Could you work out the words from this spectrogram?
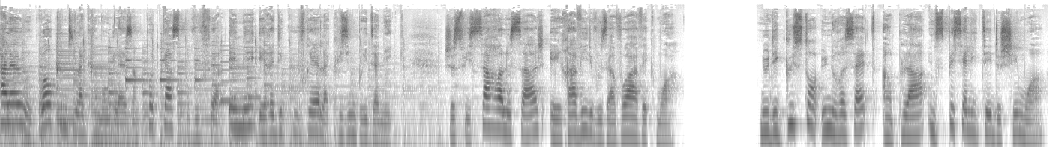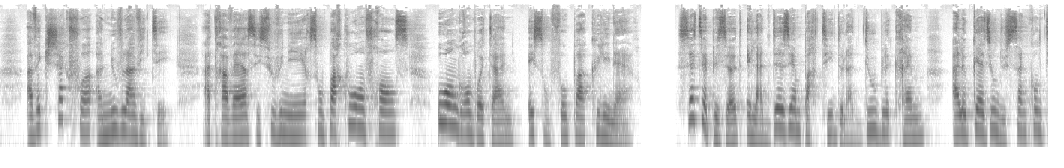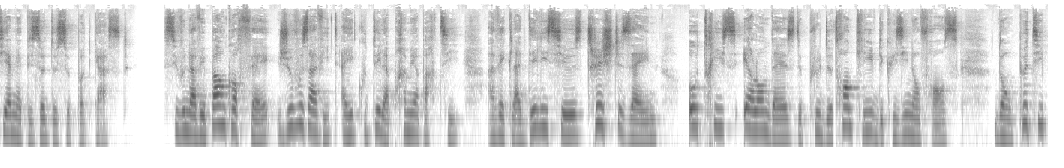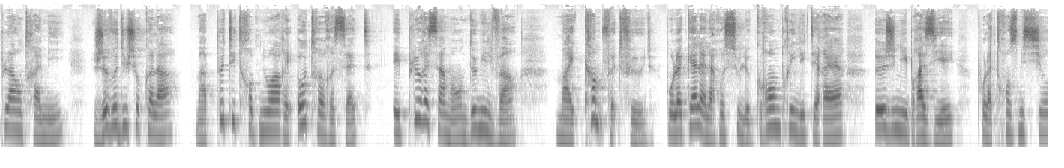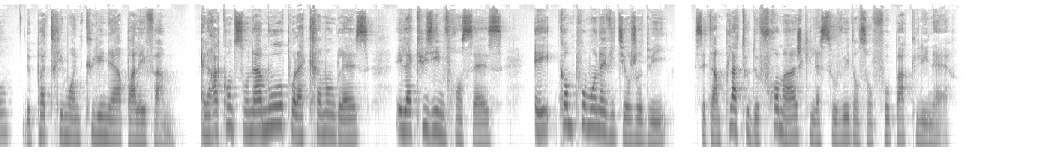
Hello and welcome to La Crème Anglaise, un podcast pour vous faire aimer et redécouvrir la cuisine britannique. Je suis Sarah Lesage et ravie de vous avoir avec moi. Nous dégustons une recette, un plat, une spécialité de chez moi, avec chaque fois un nouvel invité, à travers ses souvenirs, son parcours en France ou en Grande-Bretagne et son faux pas culinaire. Cet épisode est la deuxième partie de la double crème à l'occasion du cinquantième épisode de ce podcast. Si vous n'avez pas encore fait, je vous invite à écouter la première partie avec la délicieuse Trish Zane, autrice irlandaise de plus de 30 livres de cuisine en France, dont Petits plats entre amis, Je veux du chocolat, Ma petite robe noire et autres recettes, et plus récemment, en 2020, My Comfort Food, pour lequel elle a reçu le Grand Prix littéraire Eugénie Brasier pour la transmission de patrimoine culinaire par les femmes. Elle raconte son amour pour la crème anglaise et la cuisine française, et comme pour mon invité aujourd'hui, c'est un plateau de fromage qui l'a sauvé dans son faux pas culinaire.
